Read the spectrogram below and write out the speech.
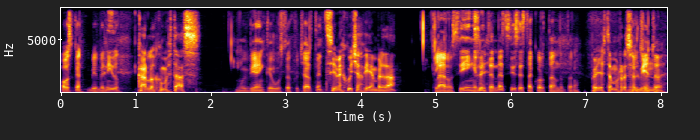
Oscar, bienvenido. Carlos, ¿cómo estás? Muy bien, qué gusto escucharte. Sí, me escuchas bien, ¿verdad? Claro, sí, en el internet sí se está cortando, pero... Pero ya estamos resolviendo, ya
